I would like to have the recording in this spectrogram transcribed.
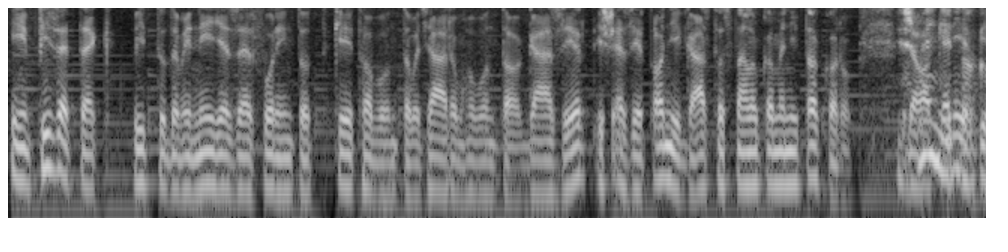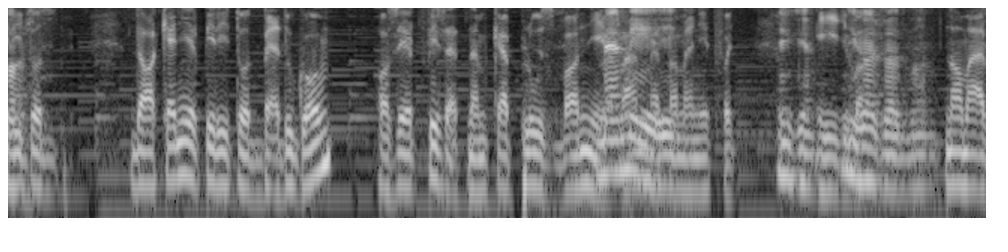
Én fizetek, mit tudom én, 4000 forintot két havonta vagy három havonta a gázért, és ezért annyi gázt használok, amennyit akarok. És de a kenyérpirítót, akarsz? de a kenyérpirítót bedugom, azért fizetnem kell pluszban nyilván, mert, méri. mert amennyit fogy. Igen, Így van. igazad van. Na már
